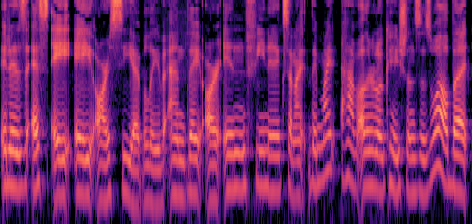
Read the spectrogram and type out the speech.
it is S A A R C, I believe, and they are in Phoenix, and I, they might have other locations as well. But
